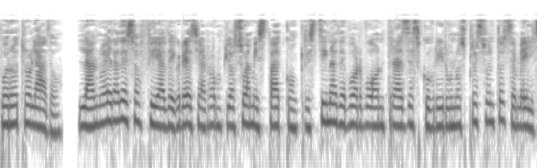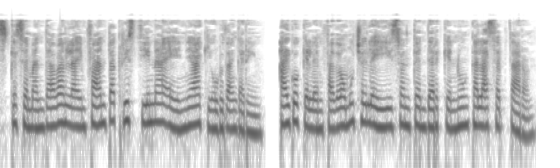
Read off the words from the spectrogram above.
Por otro lado, la nuera de Sofía de Grecia rompió su amistad con Cristina de Borbón tras descubrir unos presuntos emails que se mandaban la infanta Cristina e Iñaki Urdangarín, algo que le enfadó mucho y le hizo entender que nunca la aceptaron.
